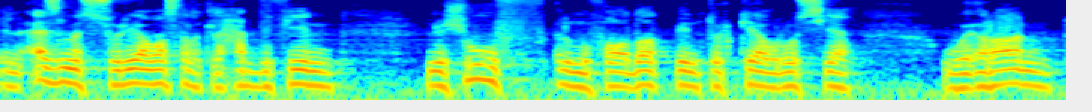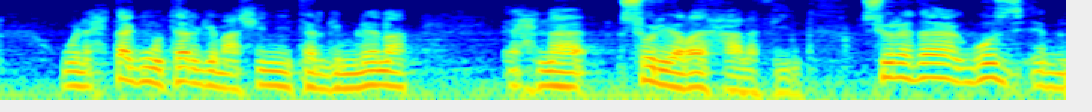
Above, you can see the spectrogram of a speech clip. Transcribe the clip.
الأزمة السورية وصلت لحد فين نشوف المفاوضات بين تركيا وروسيا وإيران ونحتاج مترجم عشان يترجم لنا إحنا سوريا رايحة على فين سوريا ده جزء من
